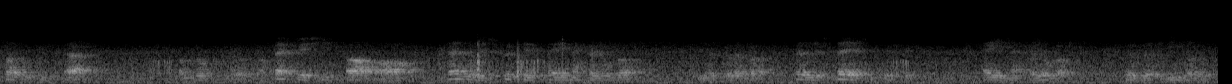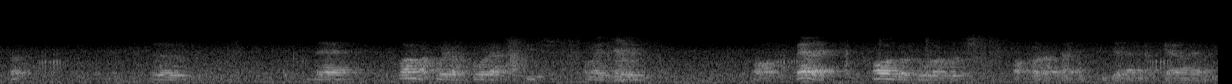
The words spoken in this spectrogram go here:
statisztikák, azok a fekvési, a, a szerződés kötés a joga, illetve a szerződés teljesítési helyének a joga között ingadoztak. De vannak olyan források is, amely szerint a felek hallgatólagos akaratát is figyelembe kell venni.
